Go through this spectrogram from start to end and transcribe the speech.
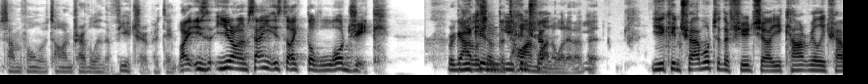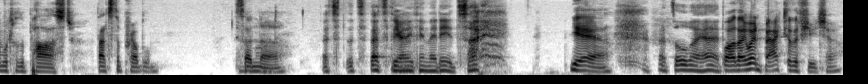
some form of time travel in the future? Potentially, like is you know what I'm saying? It's like the logic, regardless can- of the you can timeline tra- or whatever. But You can travel to the future. You can't really travel to the past. That's the problem. So no. that's that's that's the only thing they did. So Yeah. that's all they had. Well, they went back to the future.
